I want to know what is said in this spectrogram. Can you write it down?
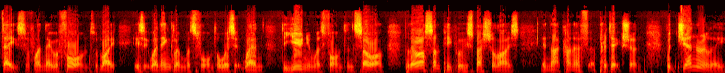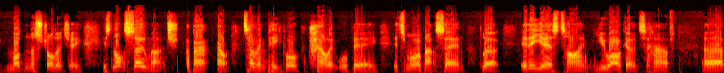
dates of when they were formed. Like, is it when England was formed, or is it when the Union was formed, and so on. But there are some people who specialise in that kind of prediction. But generally, modern astrology is not so much about telling people how it will be. It's more about saying, look, in a year's time, you are going to have. Uh,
